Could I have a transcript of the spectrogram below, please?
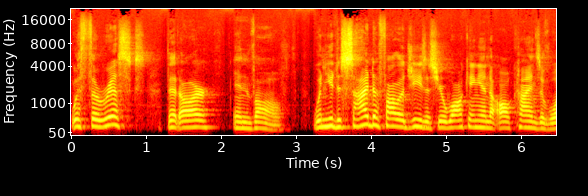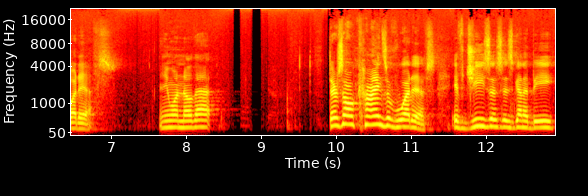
with the risks that are involved. When you decide to follow Jesus, you're walking into all kinds of what ifs. Anyone know that? There's all kinds of what ifs if Jesus is going to be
